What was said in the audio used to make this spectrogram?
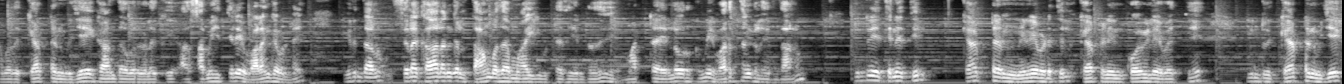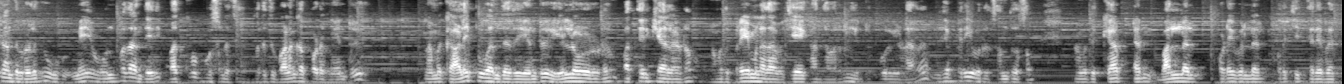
நமது கேப்டன் விஜயகாந்த் அவர்களுக்கு அச்சமயத்திலே வழங்கவில்லை. இருந்தாலும் சில காலங்கள் தாமதமாகிவிட்டது என்றது மற்ற எல்லோருக்குமே வருத்தங்கள் இருந்தாலும் இன்றைய தினத்தில் கேப்டன் நினைவிடத்தில் கேப்டனின் கோவிலை வைத்து இன்று கேப்டன் விஜயகாந்த் அவர்களுக்கு மே ஒன்பதாம் தேதி பத்மபூஷண விருது வழங்கப்படும் என்று நமக்கு அழைப்பு வந்தது என்று எல்லோரிடம் பத்திரிகையாளரிடம் நமது பிரேமலதா விஜயகாந்த் அவர்கள் இன்று கூறியுள்ளார். மிகப்பெரிய ஒரு சந்தோஷம் நமது கேப்டன் வல்லல் கொடைவல்லல் புரட்சித் தலைவர்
